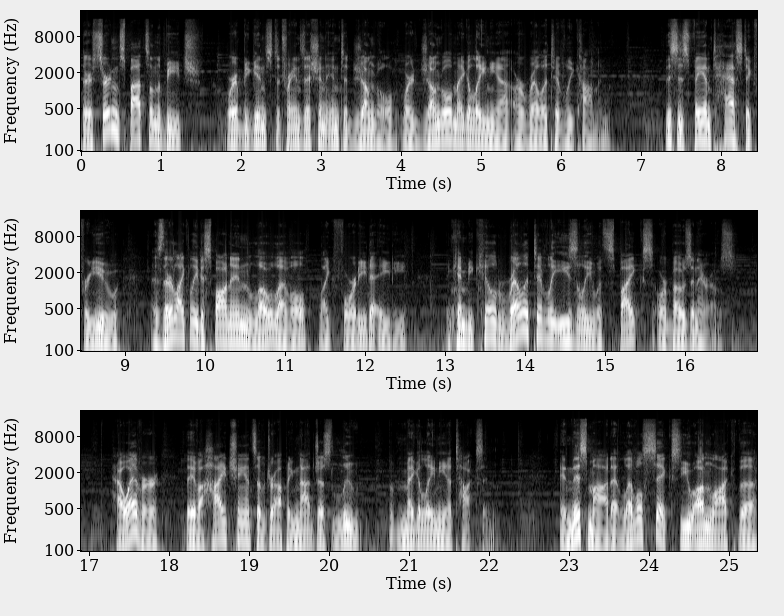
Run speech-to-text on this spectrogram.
There are certain spots on the beach where it begins to transition into jungle, where jungle megalania are relatively common. This is fantastic for you, as they're likely to spawn in low level, like 40 to 80, and can be killed relatively easily with spikes or bows and arrows. However, they have a high chance of dropping not just loot, but Megalania Toxin. In this mod, at level 6, you unlock the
